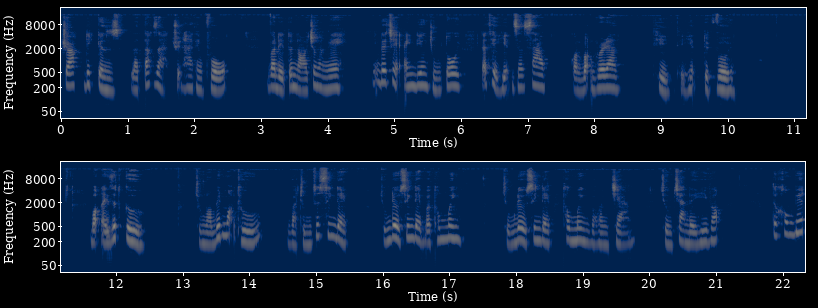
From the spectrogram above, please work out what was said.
Jack Dickens là tác giả chuyện hai thành phố. Và để tôi nói cho mà nghe, những đứa trẻ anh điên chúng tôi đã thể hiện ra sao, còn bọn Redan thì thể hiện tuyệt vời. Bọn ấy rất cừ, chúng nó biết mọi thứ và chúng rất xinh đẹp. Chúng đều xinh đẹp và thông minh. Chúng đều xinh đẹp, thông minh và hoành tráng. Chúng tràn đầy hy vọng. Tôi không biết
